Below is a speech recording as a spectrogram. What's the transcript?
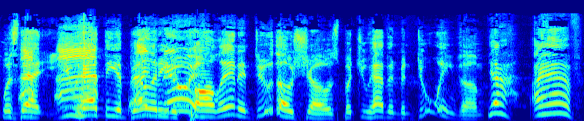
was that you had the ability to it. call in and do those shows, but you haven't been doing them. yeah i have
